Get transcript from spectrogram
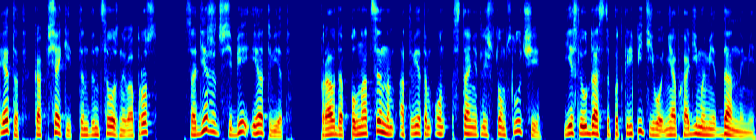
Этот, как всякий тенденциозный вопрос, содержит в себе и ответ. Правда, полноценным ответом он станет лишь в том случае, если удастся подкрепить его необходимыми данными.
